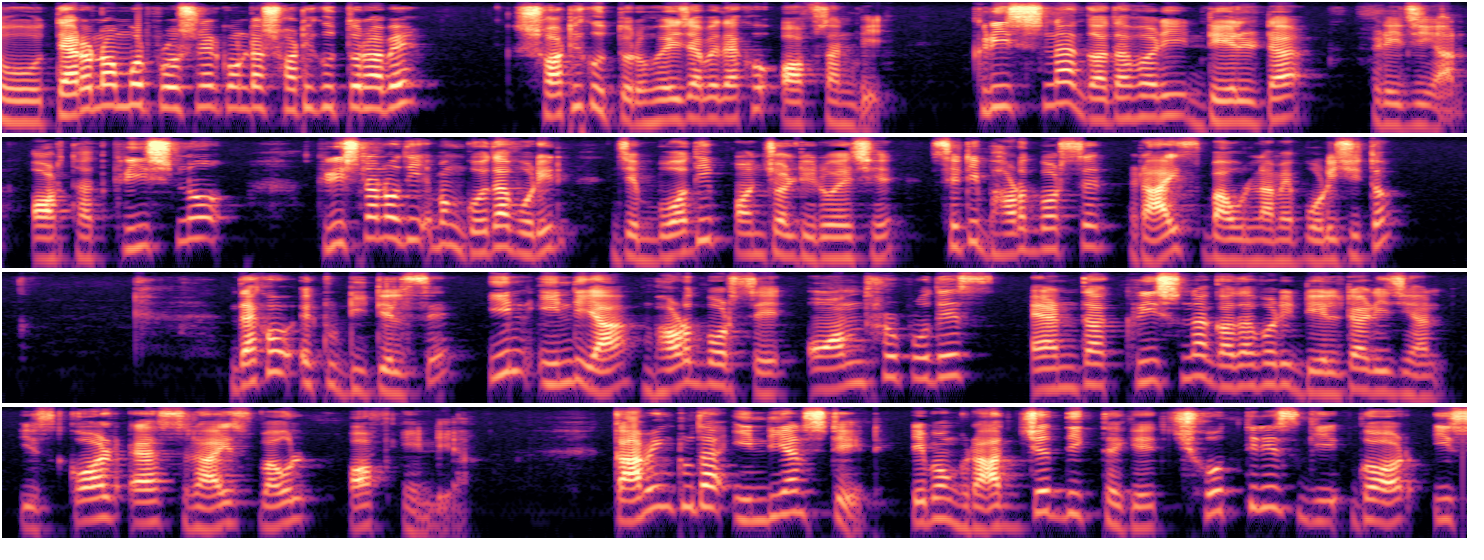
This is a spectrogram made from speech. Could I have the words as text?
তো ১৩ নম্বর প্রশ্নের কোনটা সঠিক উত্তর হবে? সঠিক উত্তর হয়ে যাবে দেখো option B Krishna Godavari delta region অর্থাৎ কৃষ্ণ কৃষ্ণা নদী এবং গোদাবরীর যে বদ্বীপ অঞ্চলটি রয়েছে, সেটি ভারতবর্ষের রাইস বাউল নামে পরিচিত। দেখো একটু ডিটেলসে। ইন ইন্ডিয়া, ভারতবর্ষে Andhra Pradesh and the Krishna Godavari delta region is called as rice bowl of India coming to the Indian state এবং রাজ্যের দিক থেকে Chhattisgarh is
